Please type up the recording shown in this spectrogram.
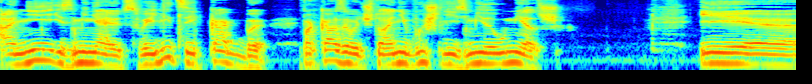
они изменяют свои лица и как бы показывают, что они вышли из мира умерших. И,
